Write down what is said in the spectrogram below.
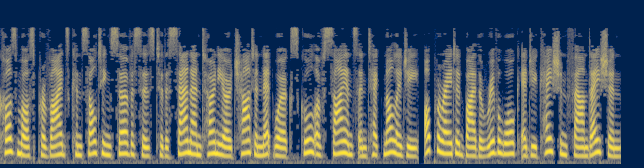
Cosmos provides consulting services to the San Antonio Charter Network School of Science and Technology, operated by the Riverwalk Education Foundation,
